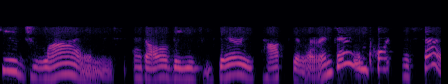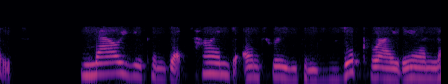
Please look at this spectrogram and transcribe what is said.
huge lines at all these very popular and very important sites, now you can get timed entry, you can zip right in.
